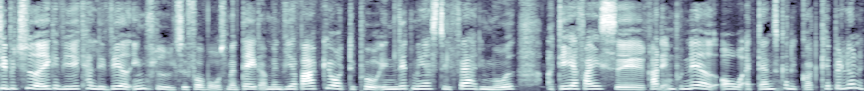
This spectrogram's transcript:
Det betyder ikke, at vi ikke har leveret indflydelse for vores mandater, men vi har bare gjort det på en lidt mere stilfærdig måde. Og det er jeg faktisk øh, ret imponeret over, at danskerne godt kan belønne.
